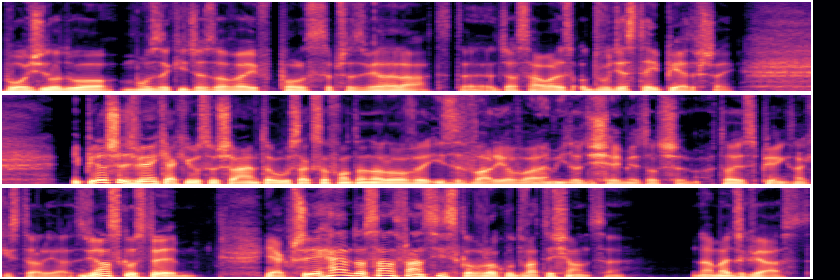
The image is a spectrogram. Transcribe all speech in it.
było źródło muzyki jazzowej w Polsce przez wiele lat. Te Jazz Hours o 21. I pierwszy dźwięk, jaki usłyszałem, to był saksofon tenorowy i zwariowałem i do dzisiaj mnie to trzyma. To jest piękna historia. W związku z tym, jak przyjechałem do San Francisco w roku 2000 na mecz gwiazd,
